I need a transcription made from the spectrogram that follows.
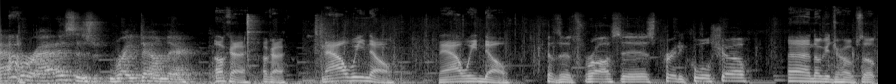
Apparatus is right down there. Okay, okay. Now we know. Now we know. Because it's Ross's pretty cool show. Uh, don't get your hopes up.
